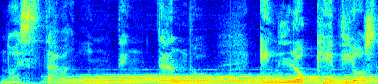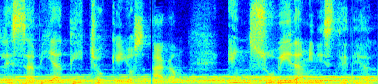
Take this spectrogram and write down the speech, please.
no estaban intentando en lo que Dios les había dicho que ellos hagan en su vida ministerial.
